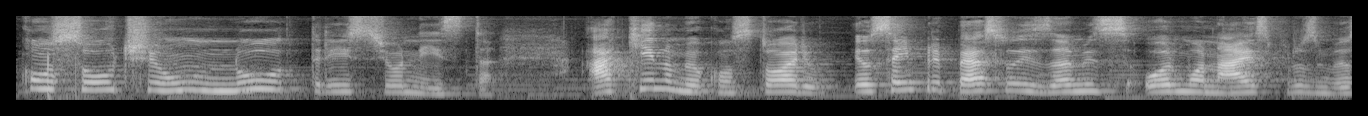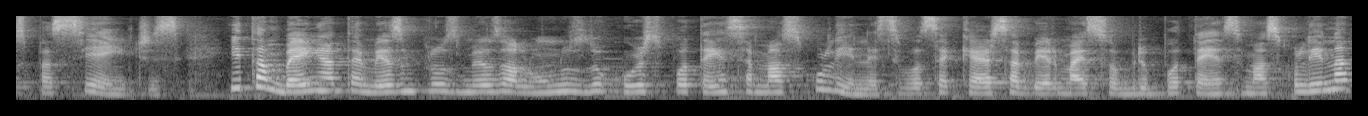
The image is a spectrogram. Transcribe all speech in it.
consulte um nutricionista. Aqui no meu consultório, eu sempre peço exames hormonais para os meus pacientes e também até mesmo para os meus alunos do curso Potência Masculina. E se você quer saber mais sobre o Potência Masculina,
